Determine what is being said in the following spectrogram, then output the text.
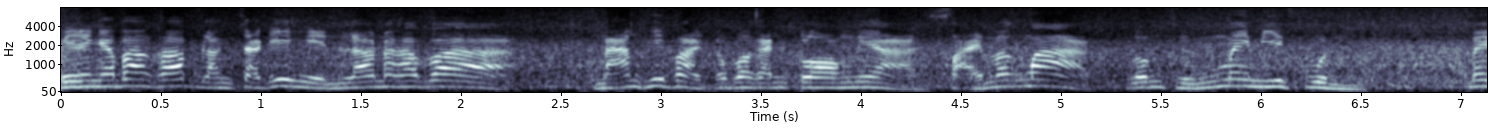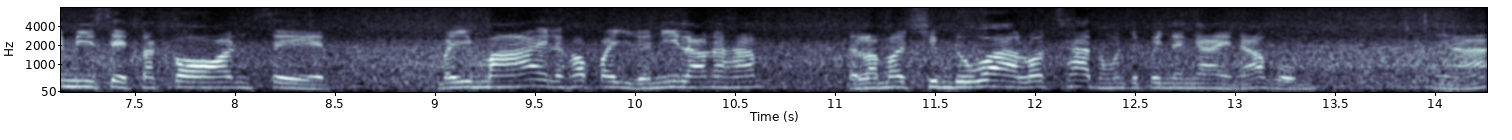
เป็นยังไงบ้างครับ หลังจากที่เห็นแล้วนะครับว่า น้ำที่ผ่านกระบวนการกรองเนี่ยใสมากๆ รวมถึงไม่มีฝุ่น ไม่มีเศษตะกอนเศษใบไม้แล้วเข้าไปอยู่ในนี้แล้วนะครับ แต่เรามาชิมดูว่ารสชาติของมันจะเป็นยังไงนะครับผมนี่นะ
